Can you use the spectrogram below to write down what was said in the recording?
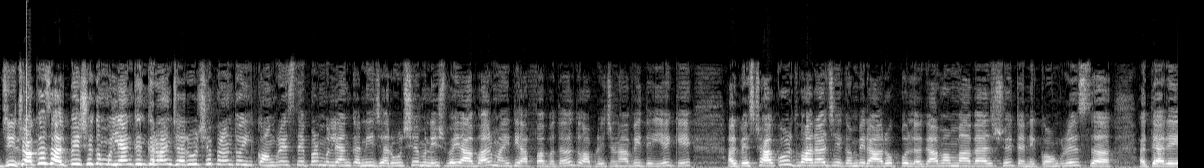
જી, ચોક્કસ અલ્પેશે, તો મૂલ્યાંકન કરવાની જરૂર છે, પરંતુ અહીં કોંગ્રેસને પણ મૂલ્યાંકનની જરૂર છે. મનીષભાઈ, આભાર માહિતી આપવા બદલ. તો આપણે જણાવી દઈએ કે અલ્પેશ ઠાકોર દ્વારા જે ગંભીર આરોપો લગાવવામાં આવ્યા છે, તેને કોંગ્રેસ અત્યારે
